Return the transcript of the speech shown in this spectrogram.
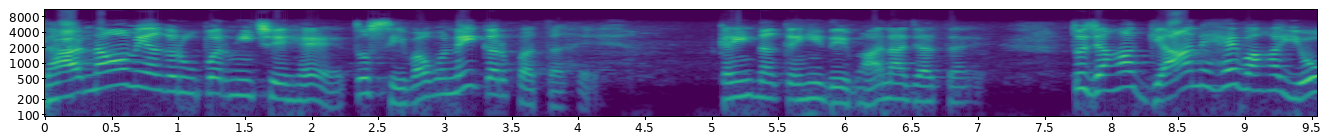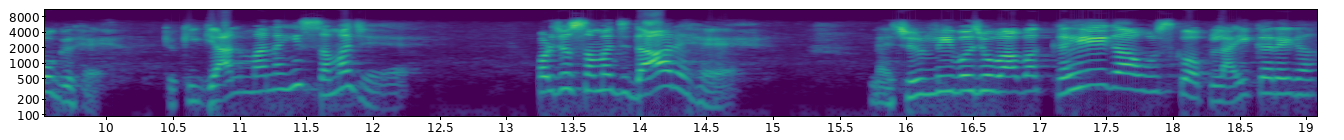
धारणाओं में अगर ऊपर नीचे है तो सेवा वो नहीं कर पाता है। कहीं ना कहीं देवान आ जाता है। तो जहाँ ज्ञान है, वहाँ योग है, क्योंकि ज्ञान माना ही समझ है। और जो समझदार है नेचुरली वो जो बाबा कहेगा, उसको अप्लाई करेगा।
